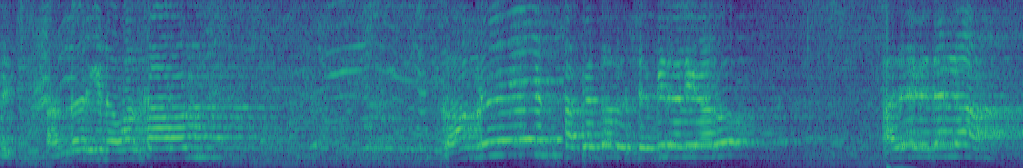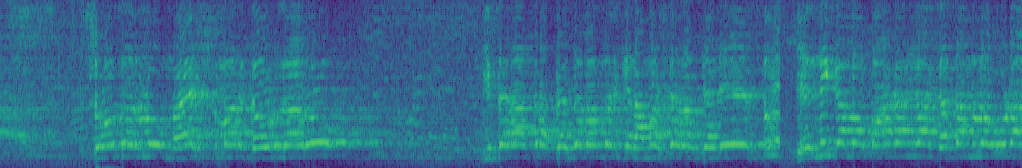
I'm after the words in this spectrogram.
అందరికి నమస్కారం. కాంగ్రెస్ పెద్దలు షబీర్ అలీ గారు అదేవిధంగా సోదరులు మహేష్ కుమార్ గౌడ్ గారు ఇతరత్ర పెద్దలందరికీ నమస్కారం తెలియజేస్తూ ఎన్నికల్లో భాగంగా గతంలో కూడా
